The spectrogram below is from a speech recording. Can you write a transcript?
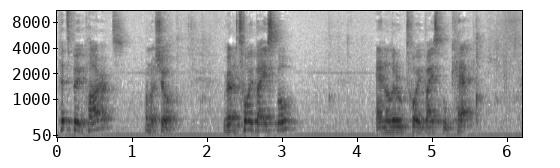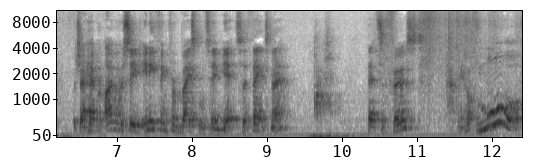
Pittsburgh Pirates? I'm not sure. We've got a toy baseball and a little toy baseball cap, which I haven't, I haven't received anything from a baseball team yet, so thanks, man. That's a first. I got more.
